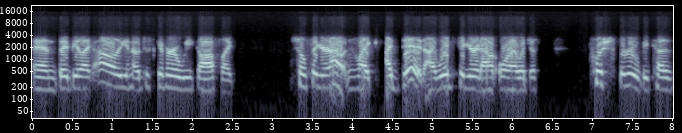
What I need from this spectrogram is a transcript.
And they'd be like, oh, you know, just give her a week off, like she'll figure it out. And like I did, I would figure it out, or I would just push through because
